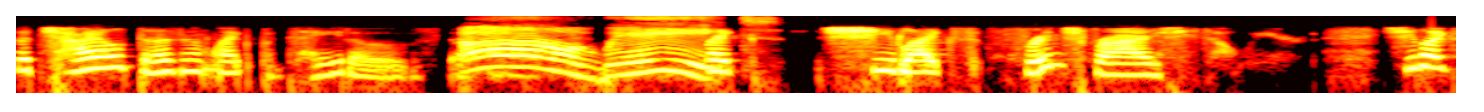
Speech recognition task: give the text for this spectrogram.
the child doesn't like potatoes. that much. Oh, wait. Like she likes French fries. She's so weird. She likes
